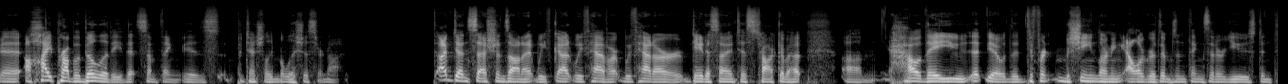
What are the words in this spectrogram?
uh, a high probability that something is potentially malicious or not. I've done sessions on it. We've got we've have our, we've had our data scientists talk about um, how they use you know the different machine learning algorithms and things that are used and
